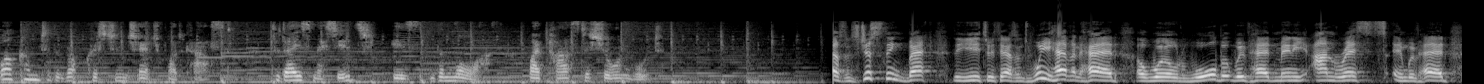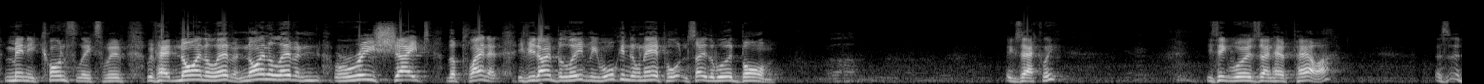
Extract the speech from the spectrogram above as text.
Welcome to the Rock Christian Church podcast. Today's message is The More by Pastor Sean Wood. Just think back the year 2000s. We haven't had a world war, but we've had many unrests and we've had many conflicts. We've, we've had 9-11. 9-11 reshaped the planet. If you don't believe me, walk into an airport and say the word bomb. Exactly. You think words don't have power?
